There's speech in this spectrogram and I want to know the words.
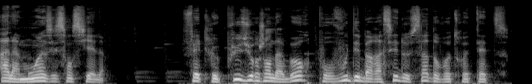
à la moins essentielle. Faites le plus urgent d'abord pour vous débarrasser de ça dans votre tête.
